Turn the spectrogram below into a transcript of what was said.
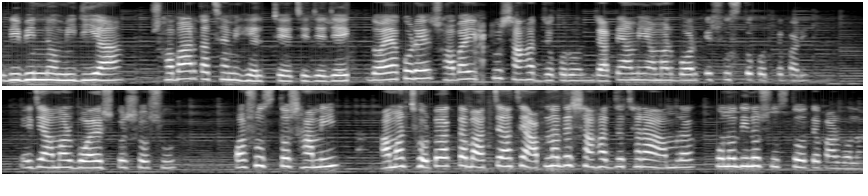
বিভিন্ন মিডিয়া সবার কাছে আমি হেল্প চেয়েছি যে যে দয়া করে সবাই একটু সাহায্য করুন যাতে আমি আমার বরকে সুস্থ করতে পারি। এই যে আমার বয়স্ক শ্বশুর অসুস্থ স্বামী আমার ছোট একটা বাচ্চা আছে আপনাদের সাহায্য ছাড়া আমরা কোনোদিনও সুস্থ হতে পারব না।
